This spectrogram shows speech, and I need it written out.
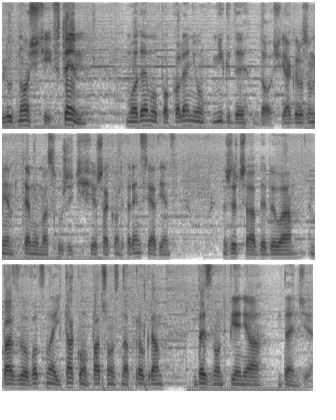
ludności, w tym młodemu pokoleniu, nigdy dość. Jak rozumiem, temu ma służyć dzisiejsza konferencja, więc życzę, aby była bardzo owocna i taką, patrząc na program, bez wątpienia będzie.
